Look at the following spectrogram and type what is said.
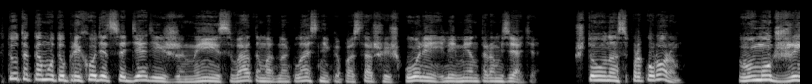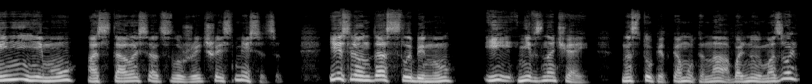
Кто-то кому-то приходится дядей жены, сватом одноклассника по старшей школе или ментором зятя. Что у нас с прокурором? В Муджине ему осталось отслужить шесть месяцев. Если он даст слабину и, невзначай, наступит кому-то на больную мозоль,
